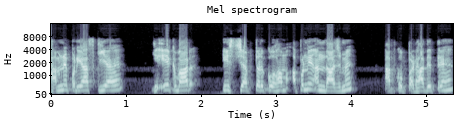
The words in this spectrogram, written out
हमने प्रयास किया है कि एक बार इस चैप्टर को हम अपने अंदाज में आपको पढ़ा देते हैं।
